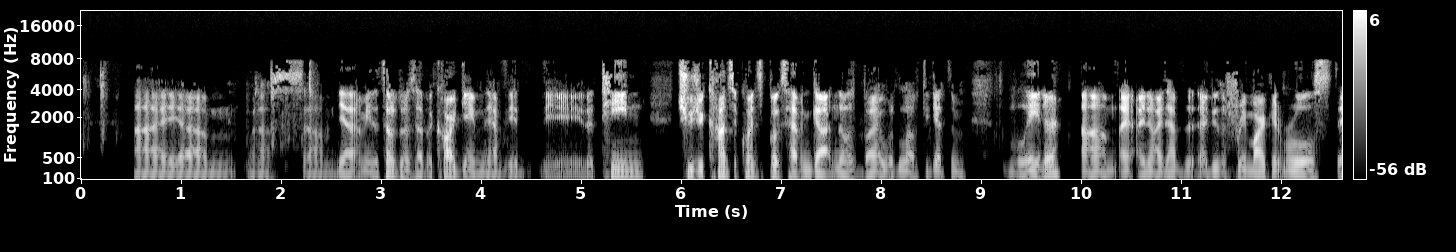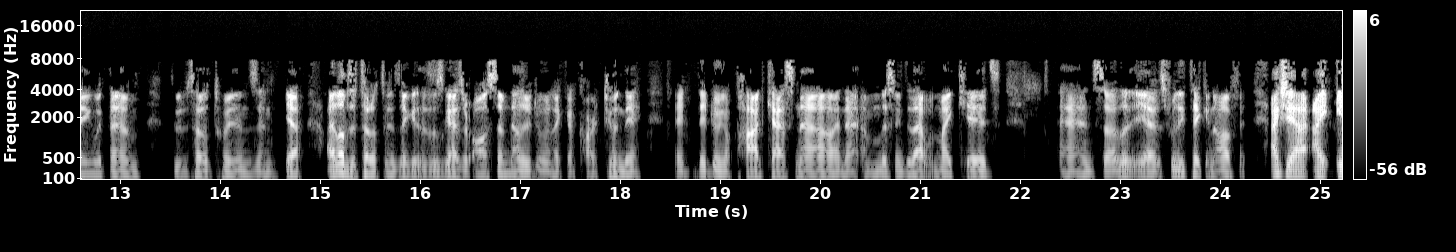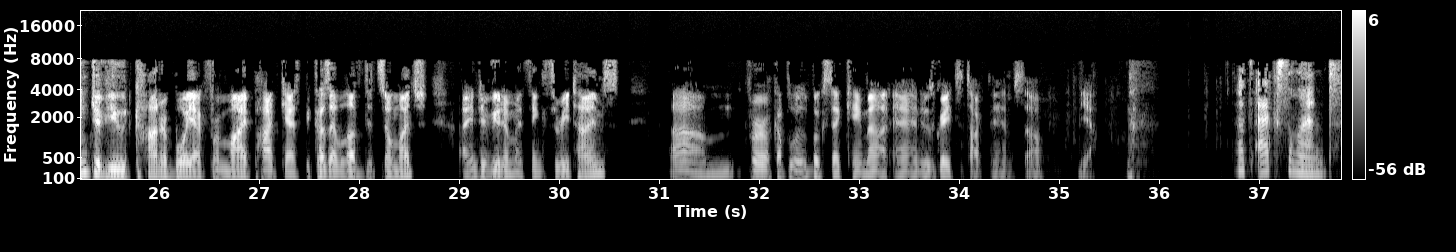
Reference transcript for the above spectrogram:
I um what else? Um, yeah, I mean the Tuttle Twins have the card game. They have the the the teen choose your consequence books. Haven't gotten those, but I would love to get them later. Um, I, I know I'd have the, I do the free market rules thing with them through the Tuttle Twins, and yeah, I love the Tuttle Twins. Like, those guys are awesome. Now they're doing like a cartoon. They, they they're doing a podcast now, and I'm listening to that with my kids. And so yeah, it's really taken off. Actually, I, I interviewed Connor Boyack for my podcast because I loved it so much. I interviewed him I think three times um, for a couple of the books that came out, and it was great to talk to him. So yeah. That's excellent.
